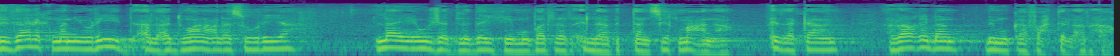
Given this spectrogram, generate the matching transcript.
لذلك من يريد العدوان على سوريا لا يوجد لديه مبرر إلا بالتنسيق معنا إذا كان راغبا بمكافحة الأرهاب.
